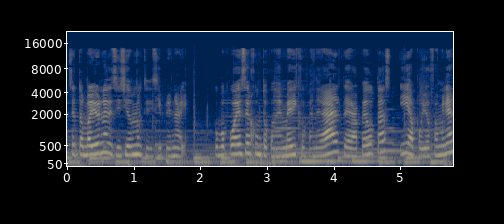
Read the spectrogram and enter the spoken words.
se tomaría una decisión multidisciplinaria, como puede ser junto con el médico general, terapeutas y apoyo familiar.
